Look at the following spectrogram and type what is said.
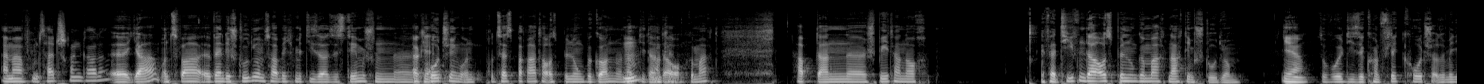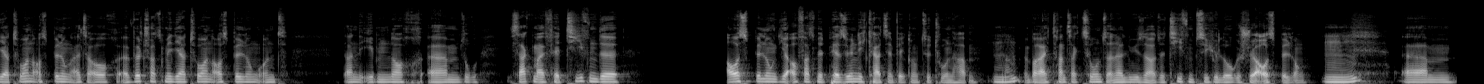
einmal vom Zeitschrank gerade? Äh, ja, und zwar äh, während des Studiums habe ich mit dieser systemischen äh, Okay. Coaching- und Prozessberaterausbildung begonnen und Mhm, habe die dann da okay. auch gemacht. Habe dann äh, später noch vertiefende Ausbildung gemacht nach dem Studium. Ja. sowohl diese Konfliktcoach, also Mediatorenausbildung, als auch äh, Wirtschaftsmediatorenausbildung und dann eben noch ähm, so, ich sag mal, vertiefende Ausbildung, die auch was mit Persönlichkeitsentwicklung zu tun haben. Mhm. Im Bereich Transaktionsanalyse, also tiefenpsychologische Ausbildung. Mhm. Ähm,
